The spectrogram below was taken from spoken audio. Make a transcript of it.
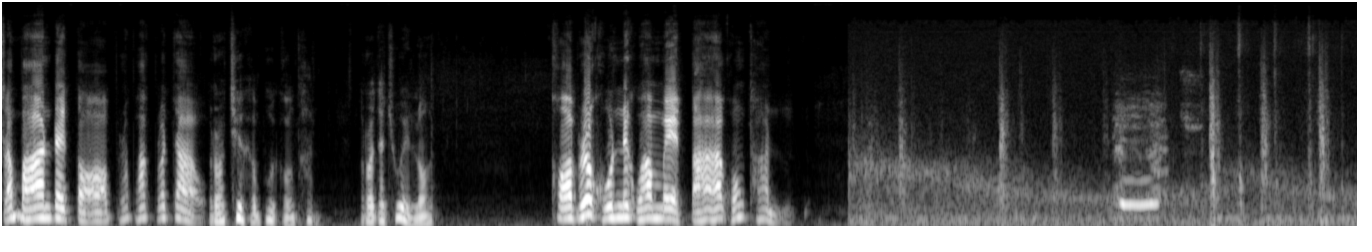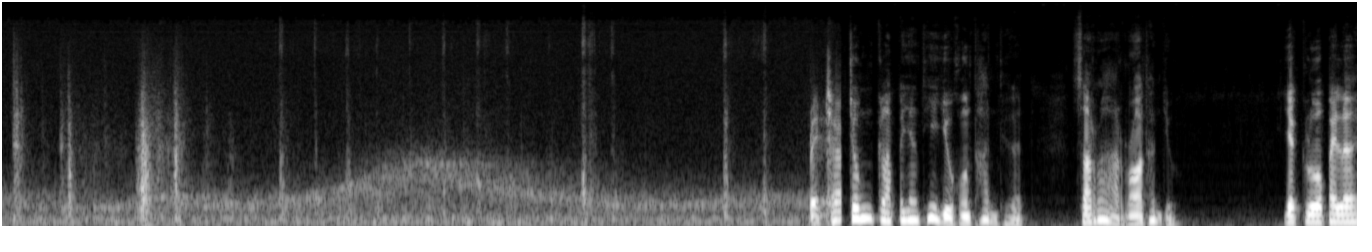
สาบานได้ต่อพระพักตร์พระเจ้า เราเชื่อคำพูดของท่าน เราจะช่วยลด ขอบพระคุณในความเมตตาของท่าน Return. จงกลับไปยังที่อยู่ของท่านเถิด ซาร่ารอท่านอยู่ อย่ากลัวไปเลย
